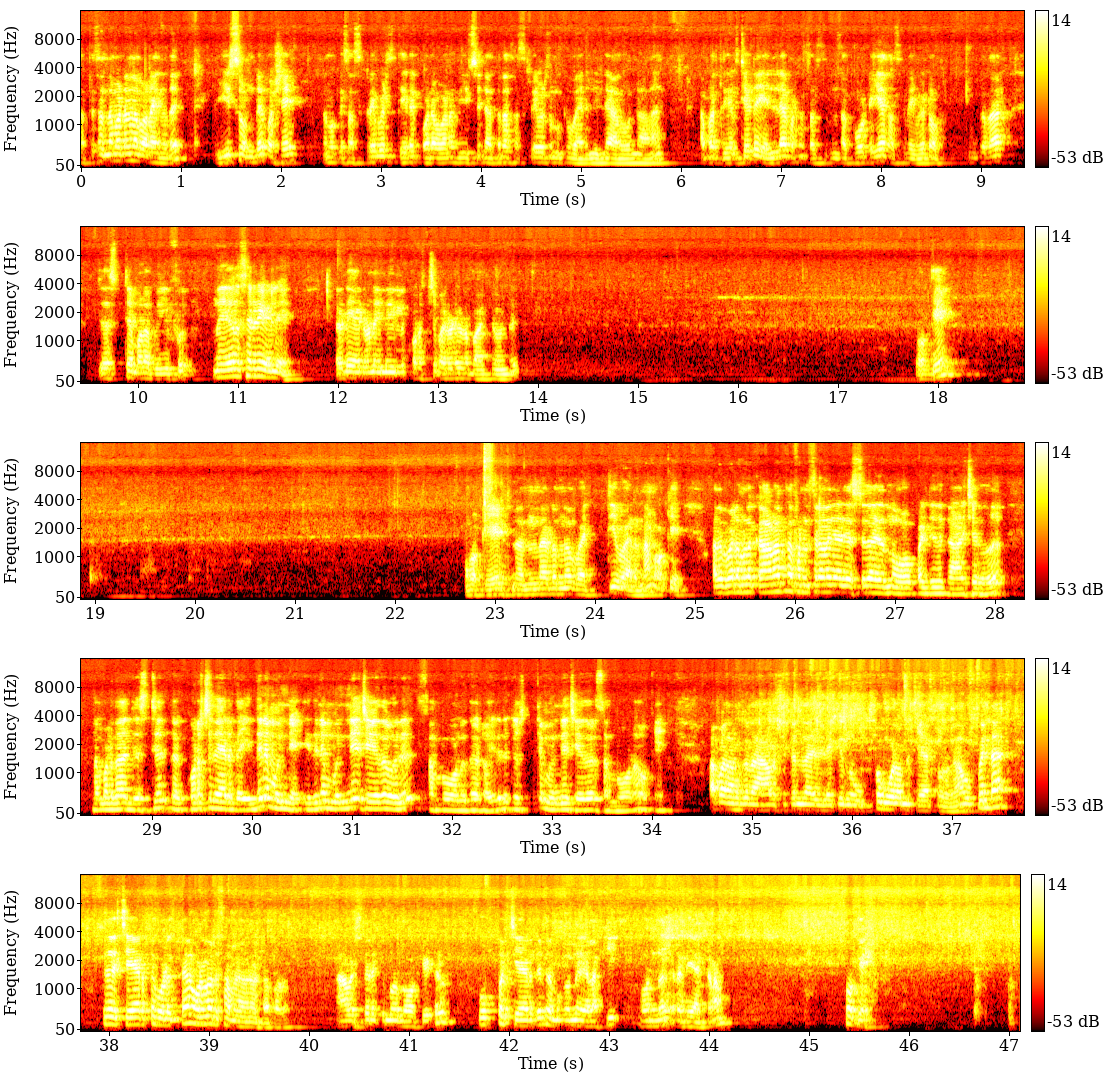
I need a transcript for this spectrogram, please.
സത്യസന്ധമായിട്ടാണ് പറയുന്നത്. വ്യൂസ് ഉണ്ട്. പക്ഷേ നമുക്ക് സബ്സ്ക്രൈബേഴ്സ് തീരെ കുറവാണ്. വ്യൂസിന്റെ അത്ര സബ്സ്ക്രൈബേഴ്സ് നമുക്ക് വരുന്നില്ല അതുകൊണ്ടാണ്. അപ്പോൾ തീർച്ചയായിട്ടും എല്ലാ ഫ്രണ്ട്സും സപ്പോർട്ട് ചെയ്യുക സബ്സ്ക്രൈബ് കേട്ടോ. നമുക്കതാ ജസ്റ്റ് നമ്മുടെ ബീഫ് ഏകദേശം റെഡി അല്ലേ റെഡി ആയിട്ടുണ്ട്. ഇനി കുറച്ച് പരിപാടികൾ ബാക്കിയുണ്ട്. ഓക്കെ ഓക്കെ നന്നായിട്ടൊന്ന് വറ്റി വരണം. ഓക്കെ അതുപോലെ നമ്മൾ കാണാത്ത ഫ്രണ്ട്സിനാണ് ഞാൻ ജസ്റ്റ് ഇതൊന്ന് ഓപ്പൺ ചെയ്ത് കാണിച്ചത്. നമ്മുടെ ജസ്റ്റ് കുറച്ച് നേരത്തെ ഇതിന് മുന്നേ ഇതിന് മുന്നേ ചെയ്ത ഒരു സംഭവമാണ് കേട്ടോ. ഇതിന് ജസ്റ്റ് മുന്നേ ചെയ്ത ഒരു സംഭവമാണ്. ഓക്കെ അപ്പൊ നമുക്ക് ആവശ്യത്തിന് ഇതിലേക്ക് ഉപ്പും കൂടെ ഒന്ന് ചേർത്ത് കൊടുക്കാം. ഉപ്പിന്റെ ഇത് ചേർത്ത് കൊടുക്കാൻ ഉള്ളൊരു സമയമാണ് കേട്ടോ അപ്പോൾ. ആവശ്യത്തിലേക്കുമ്പോൾ നോക്കിയിട്ട് ഉപ്പ് ചേർത്തിട്ട് നമുക്കൊന്ന് ഇളക്കി ഒന്ന് റെഡിയാക്കണം. ഓക്കെ.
